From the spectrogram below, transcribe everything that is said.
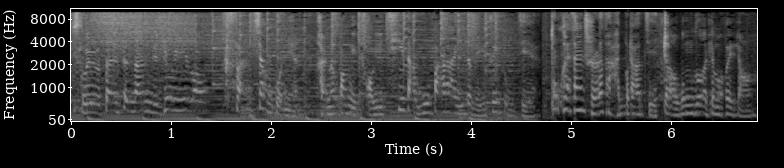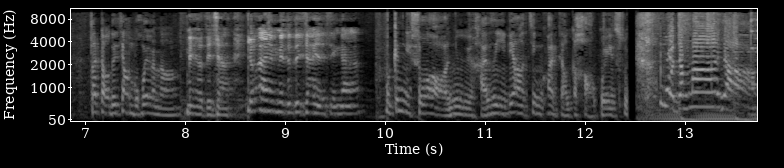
所有单身男女注意喽，反向过年还能帮你逃离七大姑八大姨的围追堵截。都快三十了，咋还不着急？找工作这么会找，咋找对象不会了呢？没有对象，有暧昧的对象也行啊。我跟你说哦，女孩子一定要尽快找个好归宿。我的妈呀，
